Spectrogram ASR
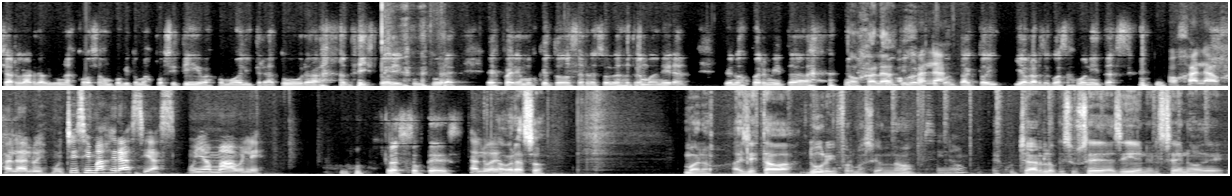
charlar de algunas cosas un poquito más positivas, como de literatura, de historia y cultura. Esperemos que todo se resuelva de otra manera que nos permita ojalá. continuar este contacto y, y, hablar de cosas bonitas. Ojalá, ojalá, Luis. Muchísimas gracias. Muy amable. Gracias a ustedes. Hasta luego. Abrazo. Bueno, allí estaba dura información, ¿no? Sí, ¿no? Escuchar lo que sucede allí en el seno de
